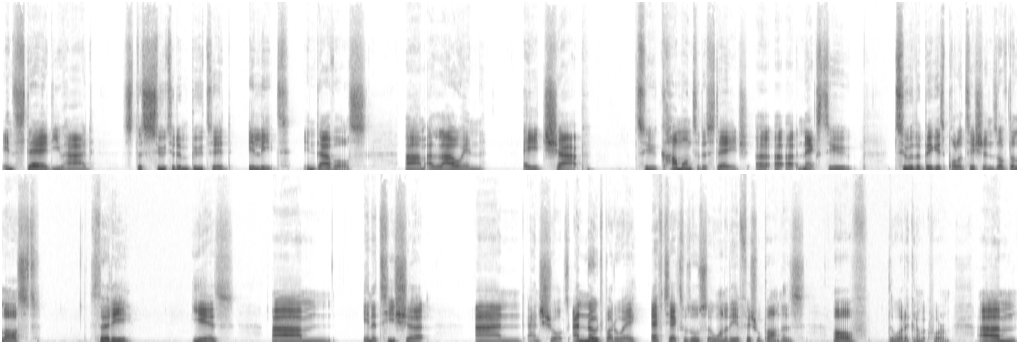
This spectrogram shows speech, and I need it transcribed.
Instead you had the suited and booted elite in davos um, allowing a chap to come onto the stage uh, uh, uh next to two of the biggest politicians of the last 30 years um, in a t-shirt and and shorts. And note, by the way, FTX was also one of the official partners of the World Economic Forum. Um,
